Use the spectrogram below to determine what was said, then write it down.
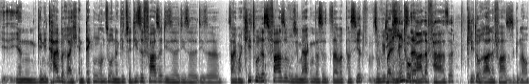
ihren Genitalbereich entdecken und so. Und dann gibt's ja diese Phase, diese, diese, diese, sag ich mal, Klitoris-Phase, wo sie merken, dass es, da was passiert, so wie die bei den Jungs. ne? klitorale Phase. Klitorale Phase, genau.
